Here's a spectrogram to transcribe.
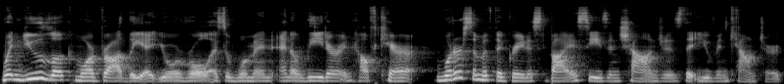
When you look more broadly at your role as a woman and a leader in healthcare, what are some of the greatest biases and challenges that you've encountered?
